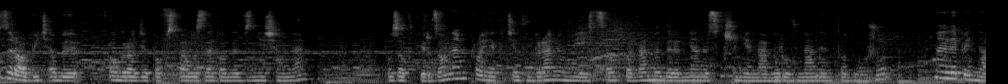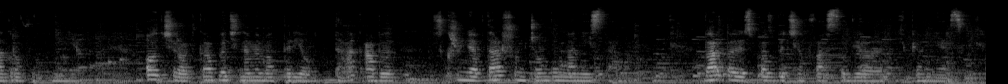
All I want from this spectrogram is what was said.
zrobić, aby w ogrodzie powstały zagony wzniesione? Po zatwierdzonym projekcie w miejsca układamy drewniane skrzynie na wyrównanym podłożu, najlepiej na agrowłókninie. Od środka wycinamy materiał tak, aby skrzynia w dalszym ciągu na niej stała. Warto jest pozbyć się chwastów wieloletnich pionierskich.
